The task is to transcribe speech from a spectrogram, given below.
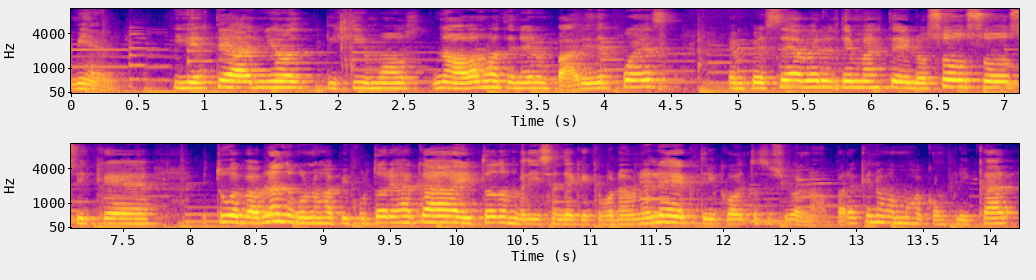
miel. Y este año dijimos, no, vamos a tener un par. Y después empecé a ver el tema este de los osos y que estuve hablando con unos apicultores acá y todos me dicen de que hay que poner un eléctrico. Entonces yo digo, no, ¿para qué nos vamos a complicar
